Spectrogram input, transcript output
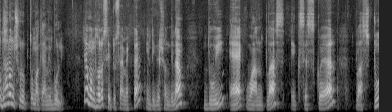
উদাহরণস্বরূপ তোমাকে আমি বলি, যেমন ধরো সে টু স্যাম একটা ইন্টিগ্রেশন দিলাম, দুই, এক one plus x square plus two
